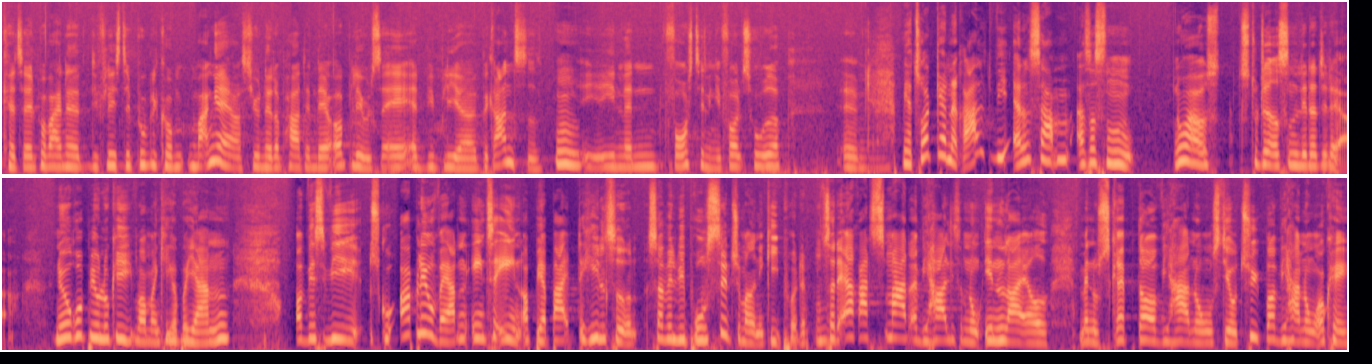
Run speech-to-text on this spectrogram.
kan tale på vegne af de fleste i publikum. Mange af os jo netop har den der oplevelse af, at vi bliver begrænset mm. i en eller anden forestilling i folks hoveder. Øhm. Men jeg tror generelt, vi alle sammen, altså sådan, nu har jeg jo studeret sådan lidt af det der neurobiologi, hvor man kigger på hjernen. Og hvis vi skulle opleve verden en til en og bearbejde det hele tiden, så vil vi bruge sindssygt meget energi på det. Mm. Så det er ret smart, at vi har ligesom nogle indlejrede manuskripter, vi har nogle stereotyper, vi har nogle, okay,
